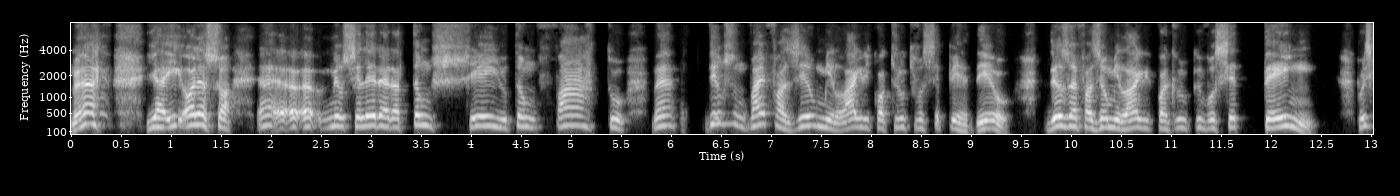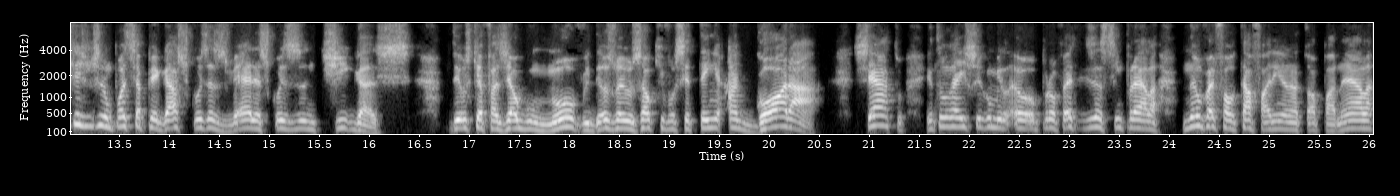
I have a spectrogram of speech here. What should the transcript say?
né? E aí, olha só, é, é, é, meu celeiro era tão cheio, tão farto, né? Deus não vai fazer um milagre com aquilo que você perdeu. Deus vai fazer um milagre com aquilo que você tem. Por isso que a gente não pode se apegar às coisas velhas, coisas antigas. Deus quer fazer algo novo e Deus vai usar o que você tem agora certo? Então aí chega o, o profeta e diz assim para ela: não vai faltar farinha na tua panela,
